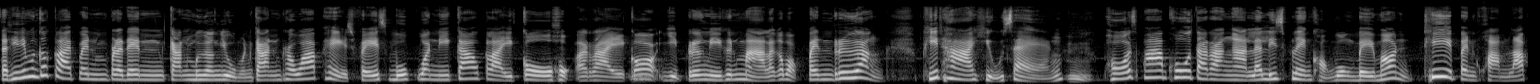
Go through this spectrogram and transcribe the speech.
แต่ทีนี้มันก็กลายเป็นประเด็นการเมืองอยู่เหมือนกัน เพราะว่าเพจ Facebook วันนี้ก้าวไกลโกหกอะไร ก็หยิบเรื่องนี้ขึ้นมา แล้วก็บอกเป็นเรื่องพิธาหิวแสงอืมโพสต์ภาพคู่ตารางงานและลิสต์เพลงของวงเบมอน ที่เป็นความลับ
